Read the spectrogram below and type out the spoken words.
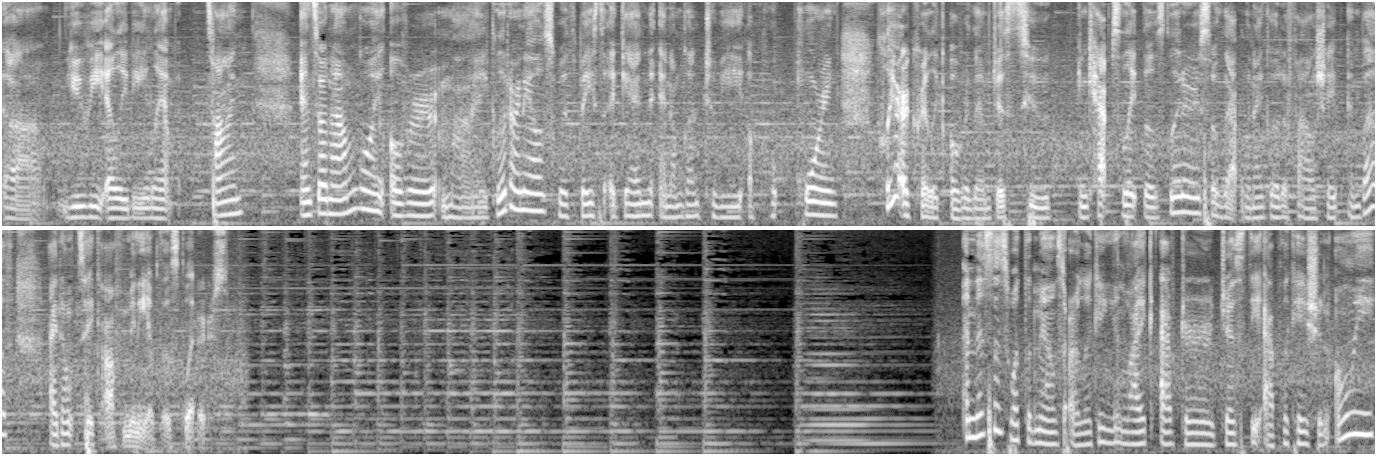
UV uh, LED lamp time. And so now I'm going over my glitter nails with base again, and I'm going to be pouring clear acrylic over them just to encapsulate those glitters so that when I go to file shape and buff, I don't take off many of those glitters. And this is what the nails are looking like after just the application only.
